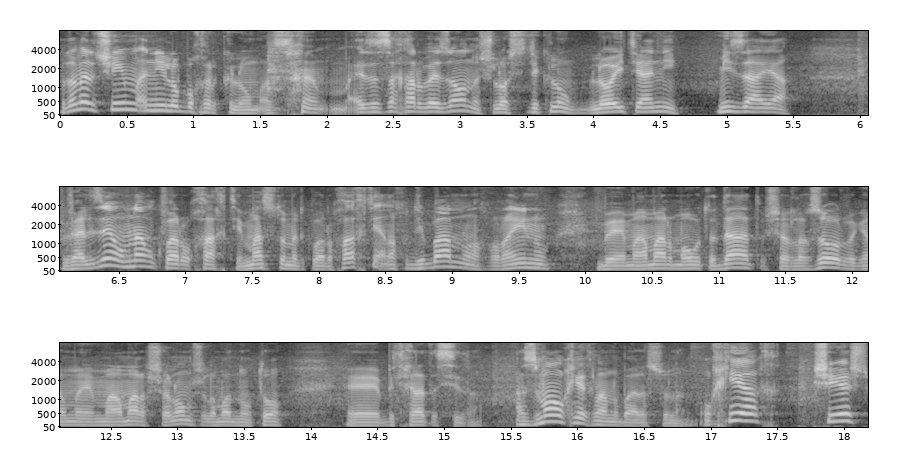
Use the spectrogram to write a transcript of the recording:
זאת אומרת שאם אני לא בוחר כלום, אז איזה שכר ואיזה עונש? לא עשיתי כלום, לא הייתי אני. מי זה היה? ועל זה אמנם כבר הוכחתי. מה זאת אומרת כבר הוכחתי? אנחנו דיברנו, אנחנו ראינו במאמר מהות הדת, אפשר לחזור, וגם מאמר השלום שלמדנו אותו אה, בתחילת הסדרה. אז מה הוכיח לנו בעל הסולם? הוכיח שיש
